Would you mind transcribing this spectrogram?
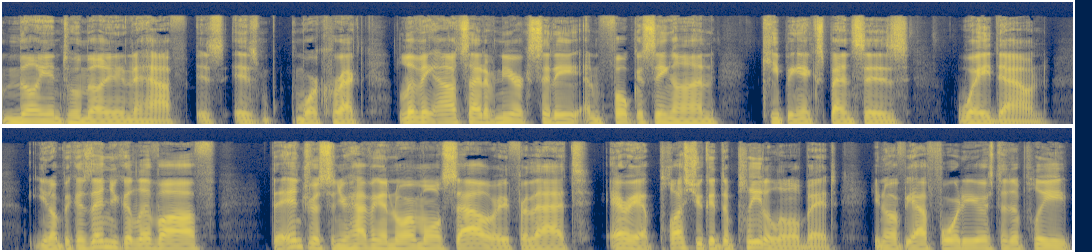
million to a million and a half is is more correct. Living outside of New York City and focusing on keeping expenses way down. You know, because then you could live off the interest and you're having a normal salary for that area. Plus, you could deplete a little bit. You know, if you have 40 years to deplete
